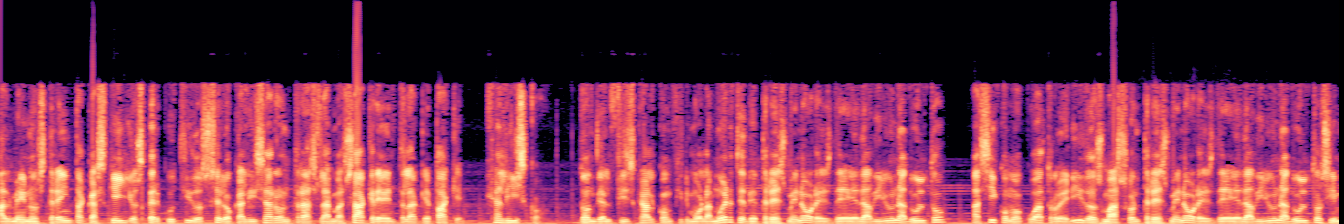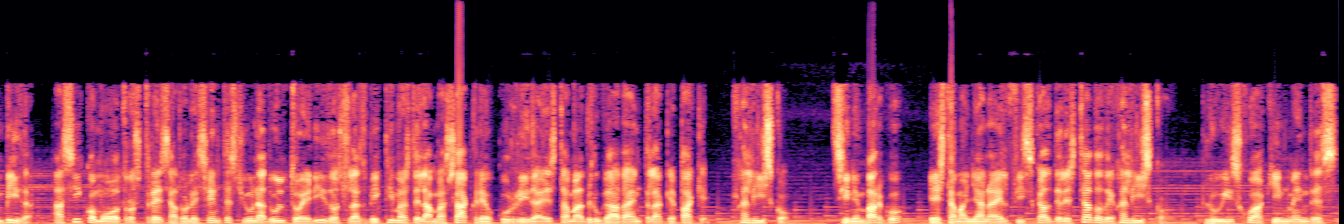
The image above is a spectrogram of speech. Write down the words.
Al menos 30 casquillos percutidos se localizaron tras la masacre en Tlaquepaque, Jalisco, donde el fiscal confirmó la muerte de tres menores de edad y un adulto, así como cuatro heridos más son tres menores de edad y un adulto sin vida, así como otros tres adolescentes y un adulto heridos las víctimas de la masacre ocurrida esta madrugada en Tlaquepaque, Jalisco. Sin embargo, esta mañana el fiscal del estado de Jalisco, Luis Joaquín Méndez,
